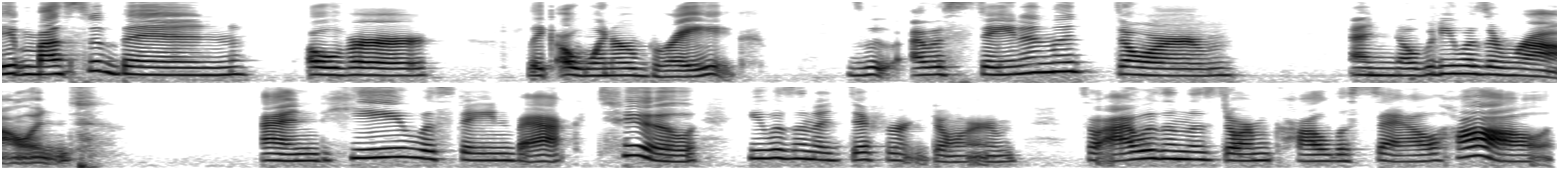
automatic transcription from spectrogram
It must have been over like a winter break. I was staying in the dorm, and nobody was around. And he was staying back too. He was in a different dorm so I was in this dorm called LaSalle Hall,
